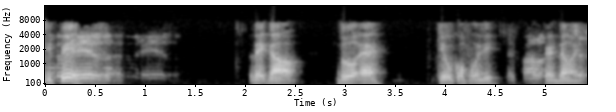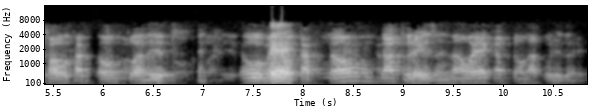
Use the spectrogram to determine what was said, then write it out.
SP. Natureza. Legal. Do, é, que eu confundi. Você, fala, Perdão você aí. falou Capitão Planeta. Ou melhor, é. Capitão Natureza. Não é Capitão Natureza, é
